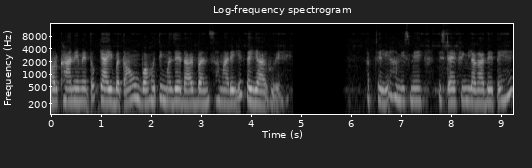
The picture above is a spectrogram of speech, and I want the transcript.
और खाने में तो क्या ही बताऊँ, बहुत ही मज़ेदार बंस हमारे ये तैयार हुए हैं। अब चलिए, हम इसमें स्टैफिंग लगा देते हैं।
